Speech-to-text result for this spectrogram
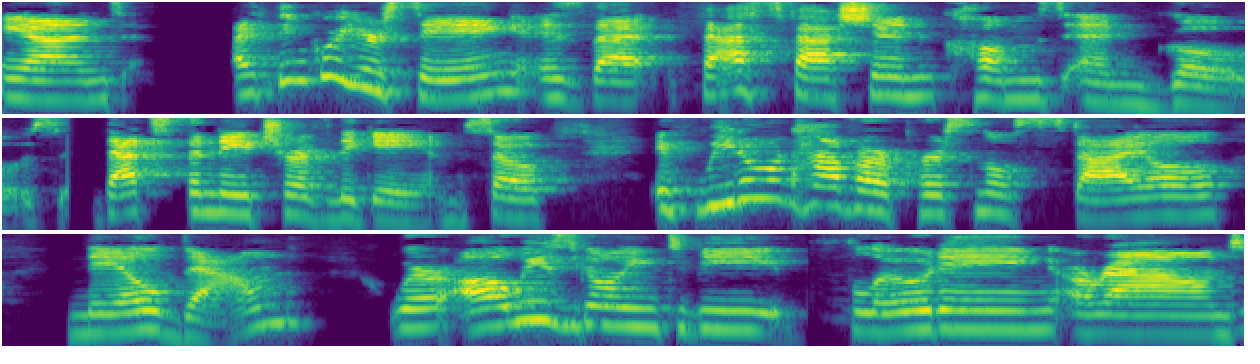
And I think what you're saying is that fast fashion comes and goes. That's the nature of the game. So if we don't have our personal style nailed down, we're always going to be floating around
